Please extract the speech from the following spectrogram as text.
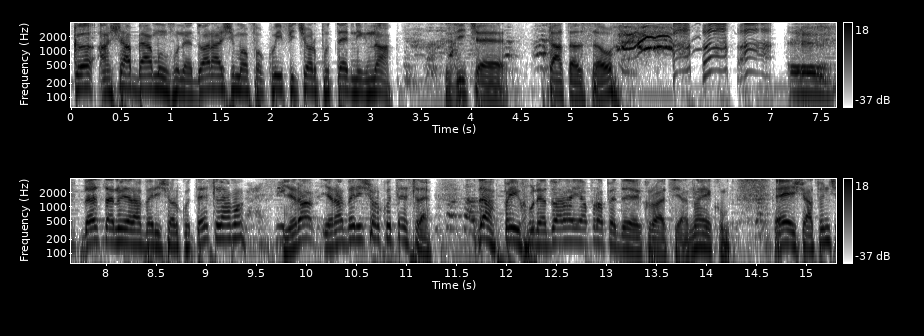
că așa beam în Hunedoara și mă făcui ficior puternic, na, zice tatăl său. De asta nu era verișor cu Tesla, mă? Era, era verișor cu Tesla. Da, păi Hunedoara e aproape de Croația, n-ai cum. Ei, și atunci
